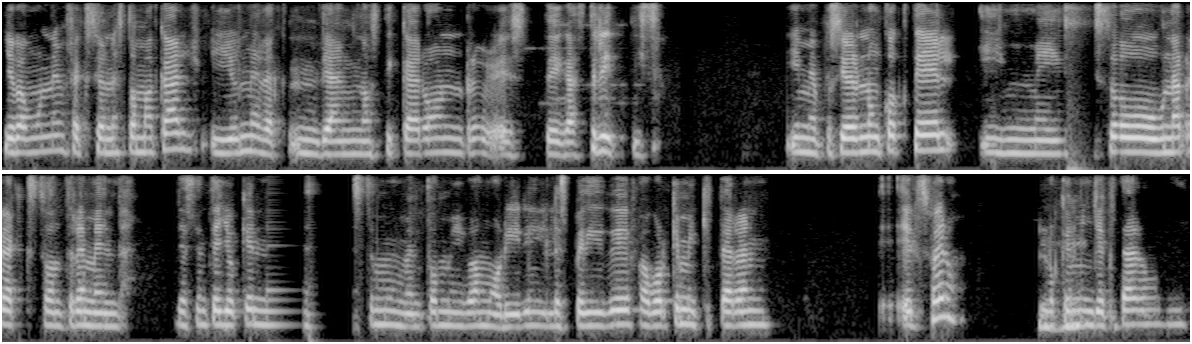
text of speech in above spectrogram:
Llevaba una infección estomacal y ellos me diagnosticaron este, gastritis. Y me pusieron un cóctel y me hizo una reacción tremenda. Ya sentía yo que en este momento me iba a morir y les pedí de favor que me quitaran el suero, lo que me inyectaron.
